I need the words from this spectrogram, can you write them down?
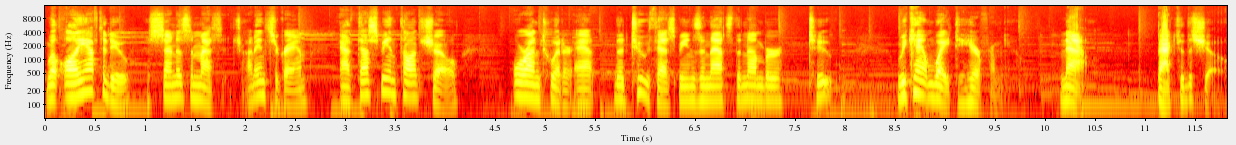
Well, all you have to do is send us a message on Instagram at Thespian Thoughts Show or on Twitter at the two thespians, and that's the number two. We can't wait to hear from you. Now, back to the show.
